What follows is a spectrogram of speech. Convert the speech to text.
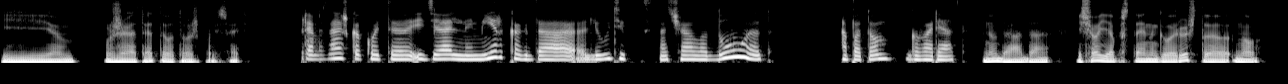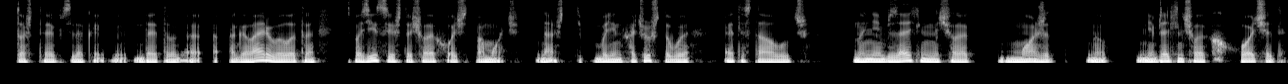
И уже от этого тоже повисать. Прям знаешь, какой-то идеальный мир, когда люди сначала думают, а потом говорят. Ну да, да. Еще я постоянно говорю, что, ну, то, что я всегда до этого оговаривал, это с позиции, что человек хочет помочь, да, что типа, блин, хочу, чтобы это стало лучше. Но не обязательно человек может, ну, не обязательно человек хочет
